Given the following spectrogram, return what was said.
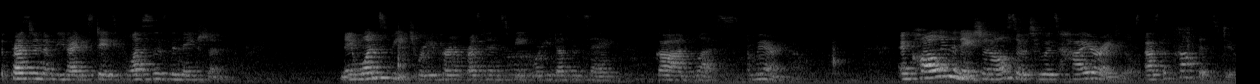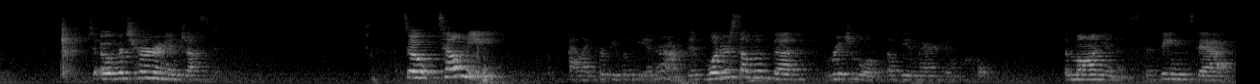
the President of the United States blesses the nation. Name one speech where you've heard a president speak where he doesn't say, God bless America. And calling the nation also to its higher ideals, as the prophets do to overturn injustice. So tell me, I like for people to be interactive, what are some of the rituals of the American cult? The monuments, the things that,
